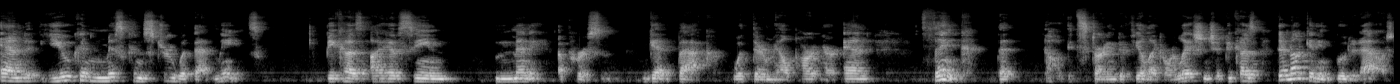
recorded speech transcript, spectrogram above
And you can misconstrue what that means because I have seen many a person get back with their male partner and think that oh, it's starting to feel like a relationship because they're not getting booted out.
